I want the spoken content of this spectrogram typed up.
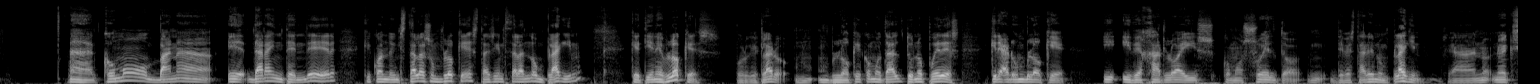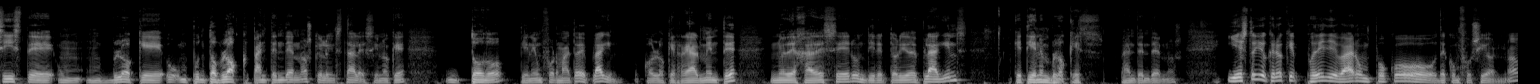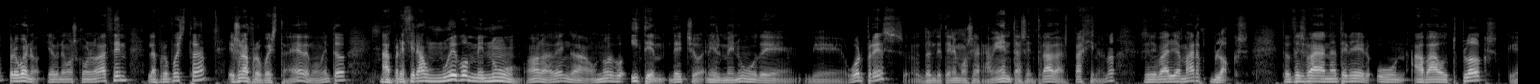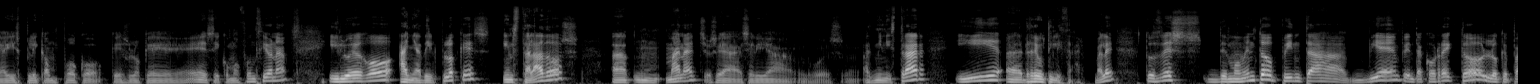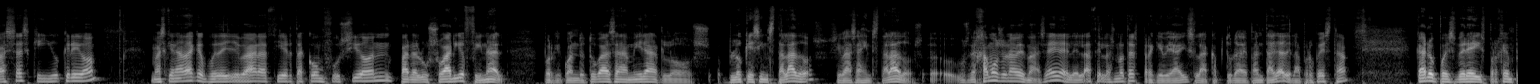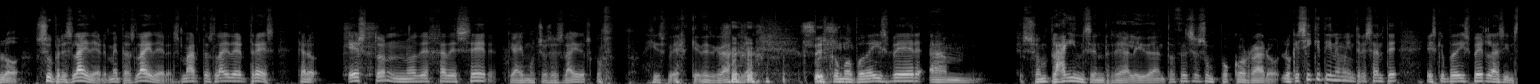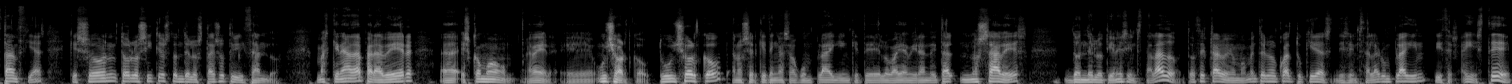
ah, ¿Cómo van a eh, dar a entender que cuando instalas un bloque estás instalando un plugin que tiene bloques? Porque claro, un bloque como tal, tú no puedes crear un bloque y, dejarlo ahí como suelto. Debe estar en un plugin. O sea, no, existe un, bloque, un punto block para entendernos que lo instales, sino que todo tiene un formato de plugin. Con lo que realmente no deja de ser un directorio de plugins que tienen bloques para entendernos. Y esto yo creo que puede llevar un poco de confusión, ¿no? Pero bueno, ya veremos cómo lo hacen. La propuesta es una propuesta, ¿eh? De momento aparecerá un nuevo menú, hola, venga, un nuevo ítem, de hecho, en el menú de, WordPress, donde tenemos herramientas, entradas, páginas, ¿no? Se va a llamar Blocks. Entonces van a tener un About Blocks, que ahí explica un poco qué es lo que es y cómo funciona, y luego añadir bloques instalados, Mm, manage, o sea, sería pues, administrar y eh, reutilizar, ¿vale? Entonces, de momento pinta bien, pinta correcto. Lo que pasa es que yo creo más que nada que puede llevar a cierta confusión para el usuario final, porque cuando tú vas a mirar los bloques instalados, si vas a instalados, eh, os dejamos una vez más ¿eh? el enlace en las notas para que veáis la captura de pantalla de la propuesta. Claro, pues veréis, por ejemplo, Super Slider, Meta Slider, Smart Slider 3. Claro, esto no deja de ser, que hay muchos sliders, como podéis ver, qué desgracia. Pues como podéis ver, son plugins en realidad, entonces es un poco raro. Lo que sí que tiene muy interesante es que podéis ver las instancias, que son todos los sitios donde lo estáis utilizando. Más que nada para ver, eh, es como, a ver, eh, un shortcode. Tú un shortcode, a no ser que tengas algún plugin que te lo vaya mirando y tal, no sabes dónde lo tienes instalado. Entonces, claro, en el momento en el cual tú quieras desinstalar un plugin, dices, ay, este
